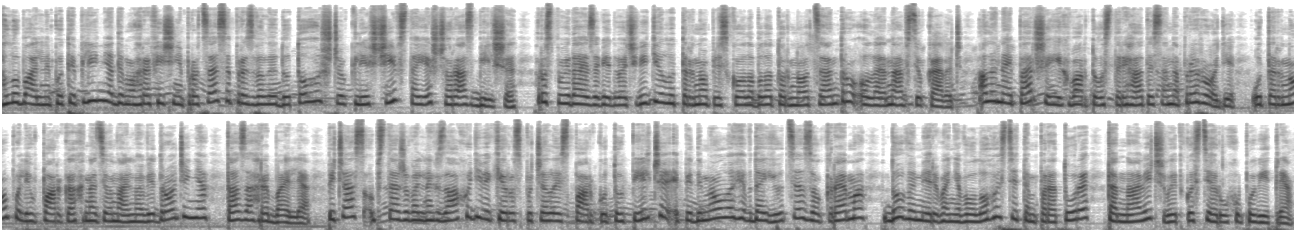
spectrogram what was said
Глобальне потепління, демографічні процеси призвели до того, що кліщів стає щораз більше, розповідає завідувач відділу Тернопільського лабораторного центру Олена Авсюкевич. Але найперше їх варто остерігатися на природі у Тернополі, в парках національного відродження та Загребелля. Під час обстежувальних заходів, які розпочали з парку Топільче, епідеміологи вдаються, зокрема, до вимірювання вологості, температури та навіть швидкості руху повітря.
